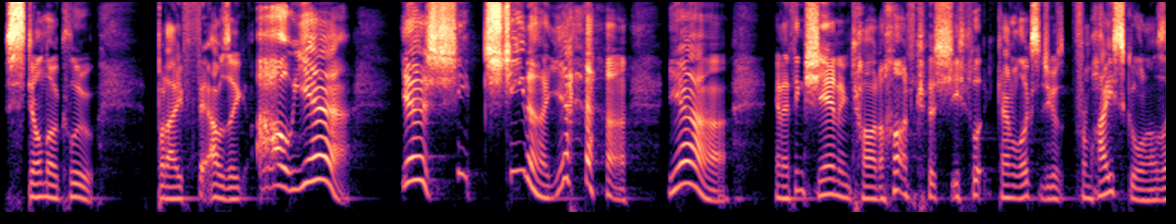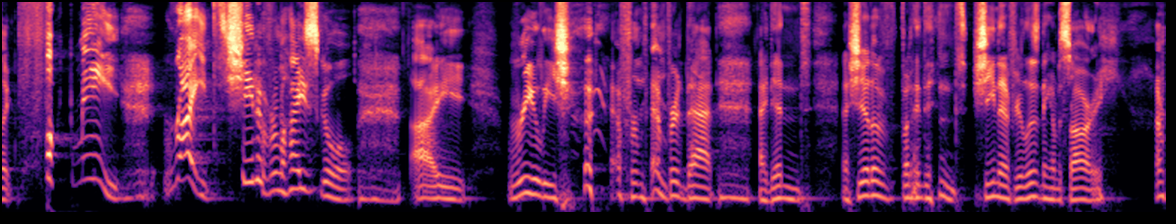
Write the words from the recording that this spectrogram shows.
Still no clue. But I, I was like, Oh, yeah. Yeah, she, Sheena. Yeah. Yeah. And I think Shannon caught on because she kind of looks and she goes, From high school. And I was like, Fuck me. Right. Sheena from high school. I really should have remembered that. I didn't. I should have, but I didn't. Sheena, if you're listening, I'm sorry. I'm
